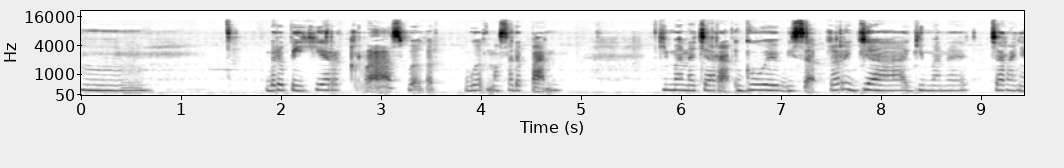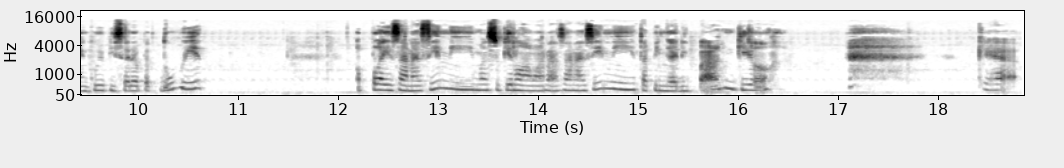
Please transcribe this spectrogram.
Hmm berpikir keras banget buat masa depan. Gimana cara gue bisa kerja? Gimana caranya gue bisa dapat duit? Apply sana sini masukin lamaran sana sini tapi nggak dipanggil. Kayak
